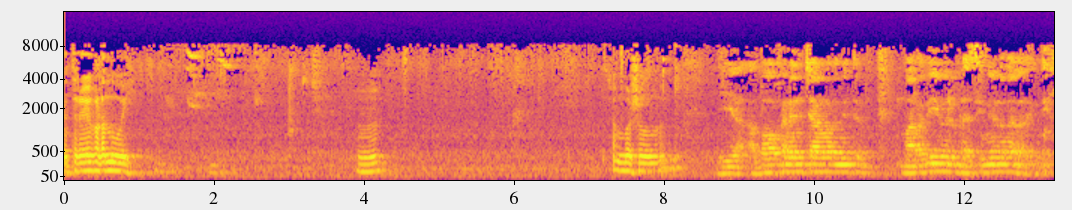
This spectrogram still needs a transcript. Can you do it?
എത്രയോ കടന്നുപോയി ഉം. സംഭഷം എന്ന് പറഞ്ഞു. ഈ അബോഹനം ചാന്ന് പറഞ്ഞിട്ട് മറവി ഒരു ബ്ലെസ്സിംഗ് ആണെന്നാ പറയുന്നത്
